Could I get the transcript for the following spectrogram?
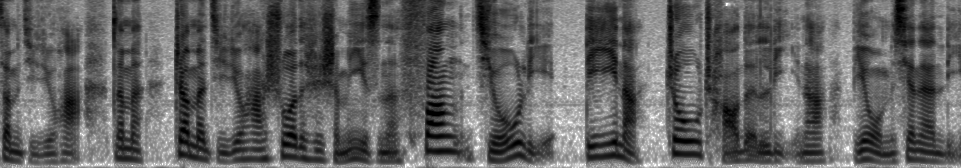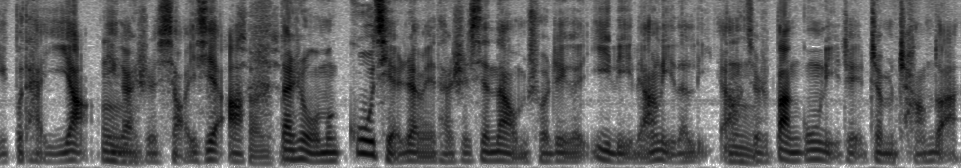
这么几句话。那么这么几句话说的是什么意思呢？方九里，第一呢，周朝的礼呢比我们现在的里不太一样，应该是小一些啊。但是我们姑且认为它是现在我们说这个一里两里的里啊，就是半公里这这么长短。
